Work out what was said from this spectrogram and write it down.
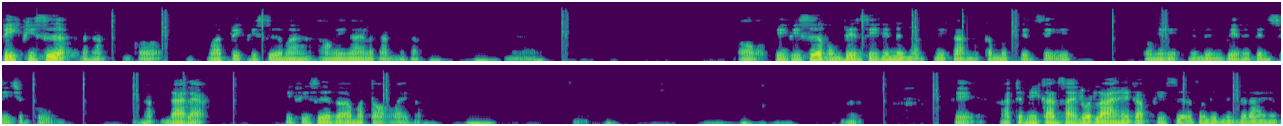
ปีกผีเสื้อนะครับ ก็วาดปีกผีเสื้อมาเอาง่ายๆแล้วกันนะครับเอาปีกผีเสื้อผมเปลี่ยนสีนิดนึงครับในการกำหนดเปลี่ยนสี ตรงนี้นิดนึงเปลี่ยนให้เป็นสีชมพูนะครับได้แล้วปีกผีเสื้อก็เอามาต่อไว้ครับโอเคอาจจะมีการใส่ลวดลายให้กับผีเสื้อสักนิดนึงก็ได้ครับ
